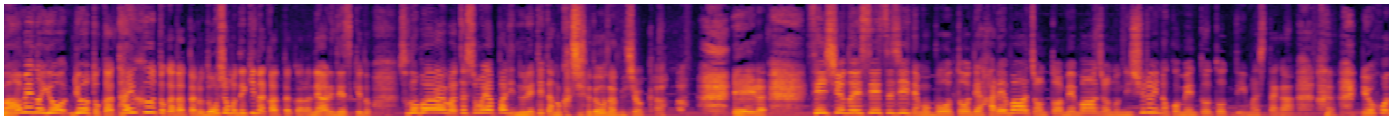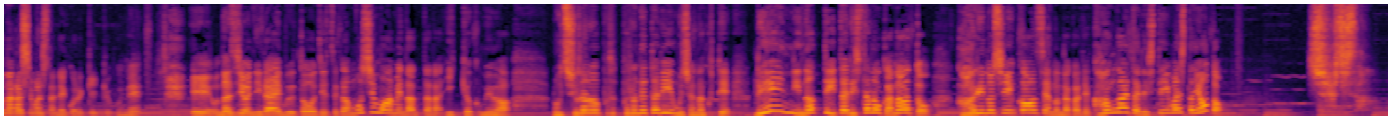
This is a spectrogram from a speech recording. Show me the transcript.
まあ雨の量とか台風とかだったらどうしようもできなかったからねあれですけどその場合私もやっぱり濡れてたのかしらどうなんでしょうか、えー、先週の SSG でも冒頭で晴れバージョンと雨バージョンの2種類のコメントを取っていましたが 両方流しましたねこれ結局ね、えー、同じようにライブ当日がもしも雨だったら1曲目はロチュラのプラネタリウムじゃなくてレインになっていたりしたのかなと代わりの新幹線の中で考えたりしていましたよと。修二さん。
